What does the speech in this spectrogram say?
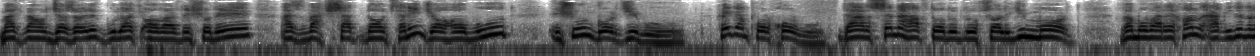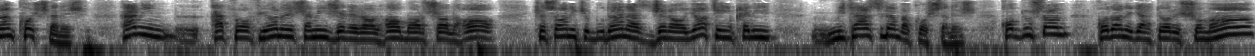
مجمع الجزایر گولاک آورده شده از وحشتناکترین جاها بود ایشون گرجی بود. خیلی پرخور بود. در سن هفتاد و دو سالگی مرد و مورخان عقیده دارن کشتنش. همین اطرافیانش همین جنرال ها مارشال ها کسانی که بودن از جنایات این خیلی میترسیدن و کشتنش. خب دوستان خدا نگهدار شما.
